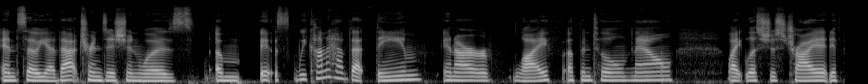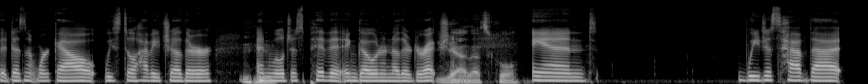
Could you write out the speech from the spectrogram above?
and so yeah, that transition was um, it's we kind of have that theme in our life up until now. Like, let's just try it. If it doesn't work out, we still have each other, and we'll just pivot and go in another direction Mm-hmm. Yeah, that's cool. and we just have that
